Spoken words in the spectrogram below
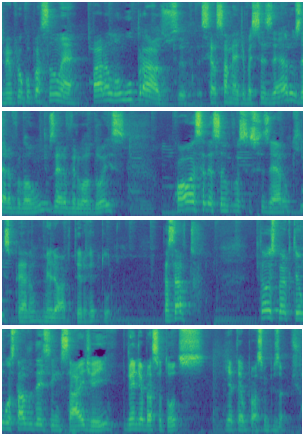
A minha preocupação é para longo prazo, se essa média vai ser 0, 0,1, 0,2, qual a seleção que vocês fizeram que esperam melhor ter retorno. Tá certo? Então eu espero que tenham gostado desse insight aí. Grande abraço a todos e até o próximo episódio.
